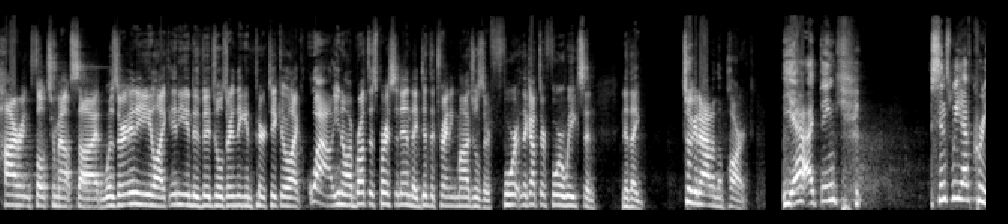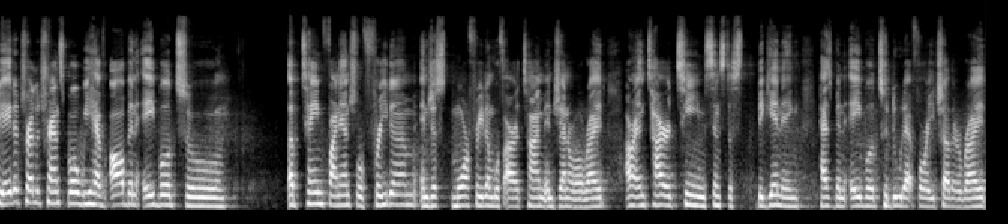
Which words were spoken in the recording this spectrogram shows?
hiring folks from outside, was there any like any individuals or anything in particular like, wow, you know, I brought this person in, they did the training modules, they're four, they got their four weeks, and you know, they took it out of the park. Yeah, I think since we have created Traylor Transport, we have all been able to obtain financial freedom and just more freedom with our time in general, right? Our entire team since the beginning has been able to do that for each other, right?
